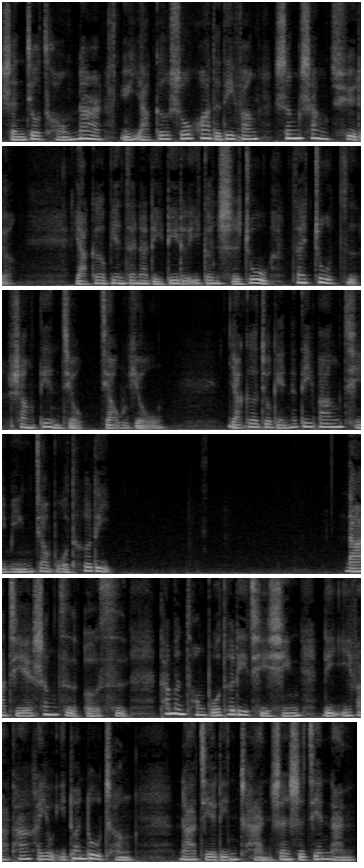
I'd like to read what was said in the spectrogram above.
神就从那儿与雅各说话的地方升上去了。雅各便在那里立了一根石柱，在柱子上奠酒郊游。雅各就给那地方起名叫伯特利。拉杰生子而死，他们从伯特利起行，离以法他还有一段路程。拉杰临产甚是艰难，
